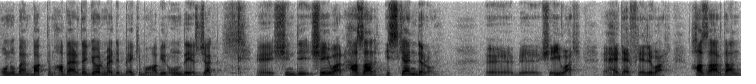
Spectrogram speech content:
Onu ben baktım haberde görmedim. Belki muhabir onu da yazacak. Şimdi şey var. Hazar İskenderon bir şeyi var. e, Hedefleri var. Hazar'dan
